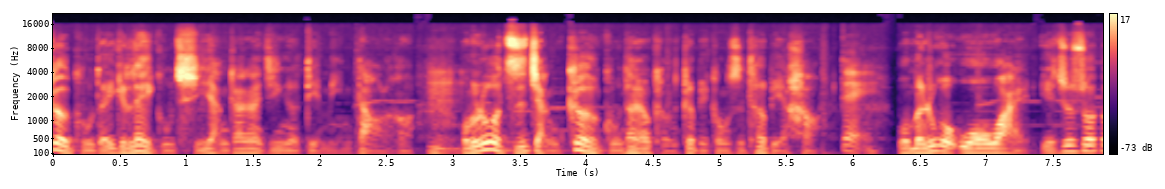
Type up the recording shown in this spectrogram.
个股的一个类股奇扬，刚刚已经有点名到了哈。嗯，我们如果只讲个股，那有可能个别公司特别好。对，我们如果窝外，也就是说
